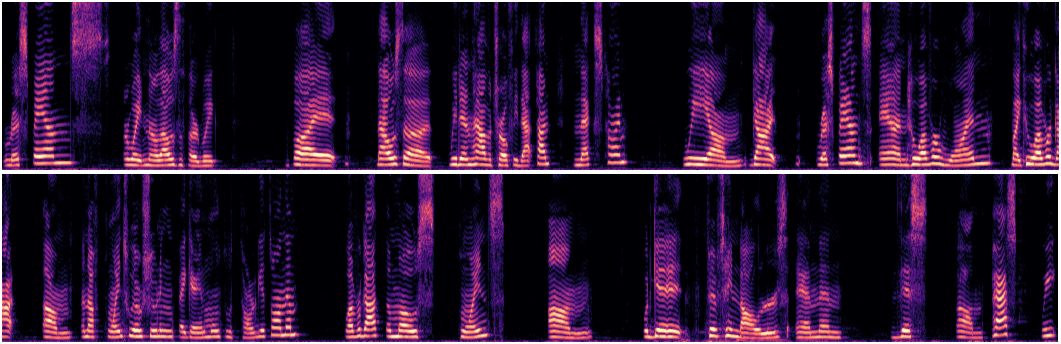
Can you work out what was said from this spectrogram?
wristbands. Or wait, no, that was the third week. But that was the we didn't have a trophy that time. Next time we um, got wristbands, and whoever won, like whoever got um, enough points, we were shooting fake animals with targets on them. Whoever got the most points um, would get fifteen dollars, and then this um, past week,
